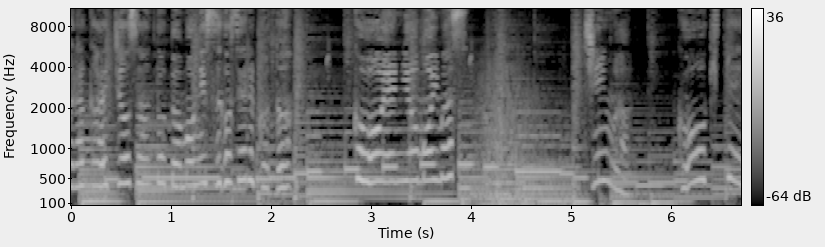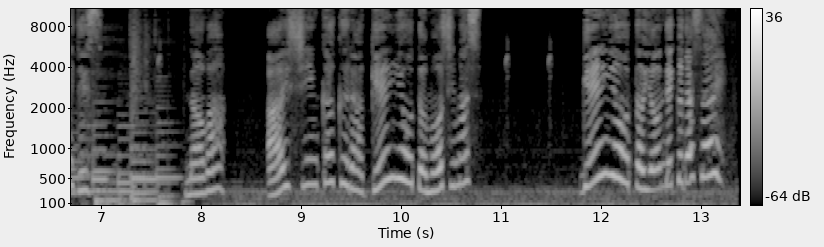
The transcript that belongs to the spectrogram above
から会長さんと共に過ごせること光栄に思います。陳は高規定です。名は愛心神楽玄陽と申します。玄陽と呼んでください。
